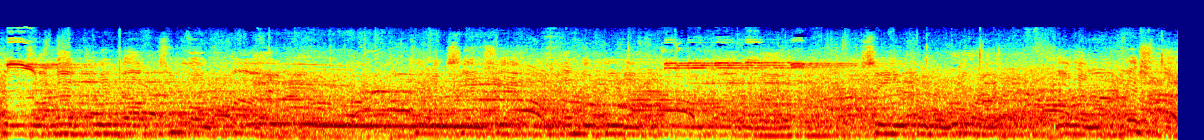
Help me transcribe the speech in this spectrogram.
plays on that for about 205. Current state champion, undefeated, senior from Aurora, Dylan Fishta.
